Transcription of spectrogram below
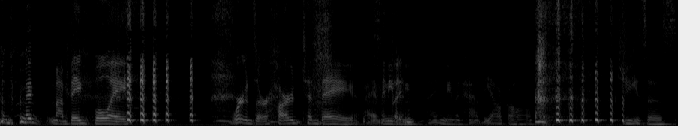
my, my big boy. Words are hard today. I haven't even I haven't even had the alcohol. Jesus.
